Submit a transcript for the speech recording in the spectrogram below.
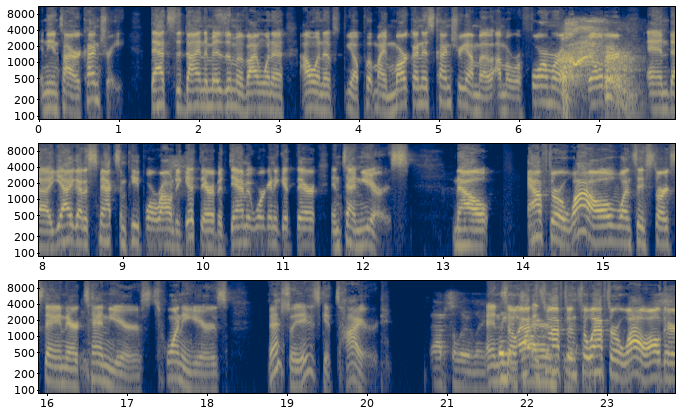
in the entire country. That's the dynamism of I want to I want to you know put my mark on this country. I'm a I'm a reformer. I'm a builder, and uh, yeah, I got to smack some people around to get there. But damn it, we're going to get there in ten years. Now, after a while, once they start staying there ten years, twenty years, eventually they just get tired Absolutely. And so, and so after, and so after a while, all they're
